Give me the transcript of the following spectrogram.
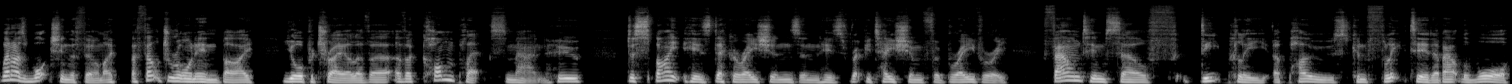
when I was watching the film, I, I felt drawn in by your portrayal of a of a complex man who, despite his decorations and his reputation for bravery, found himself deeply opposed, conflicted about the war,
